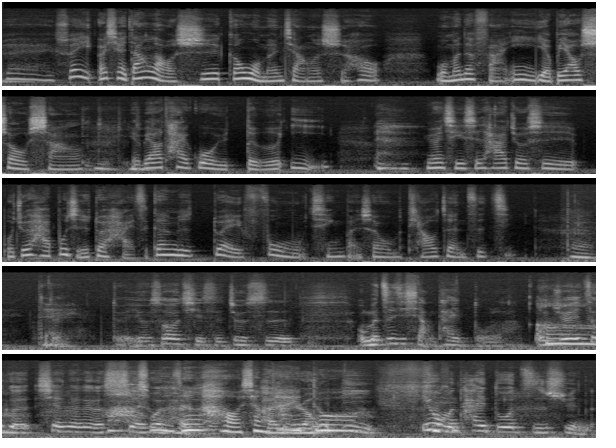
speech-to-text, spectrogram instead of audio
对，所以而且当老师跟我们讲的时候，我们的反应也不要受伤，也不要太过于得意，因为其实他就是，我觉得还不只是对孩子，更是对父母亲本身，我们调整自己。对对对，有时候其实就是我们自己想太多了。我觉得这个现在这个社会真好，想很容易，因为我们太多资讯了。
